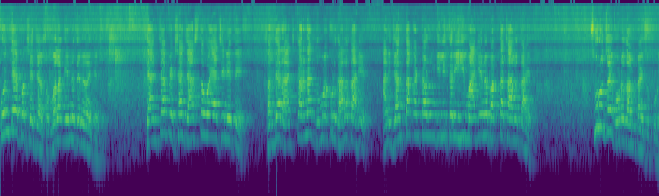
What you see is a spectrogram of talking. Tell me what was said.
कोणत्याही पक्षाचे असो मला घेणं देणं नाही त्याचं. त्यांच्यापेक्षा जास्त वयाचे नेते सध्या राजकारणात धुमाकूळ घालत आहेत आणि जनता कंटाळून गेली तरी ही मागे न बघता चालत आहेत. सुरूच आहे घोडं दामटायचं पुढं.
